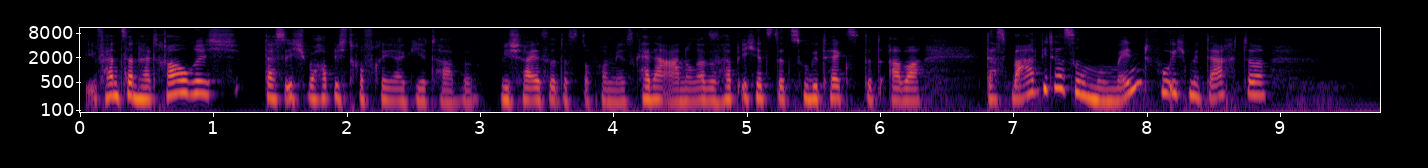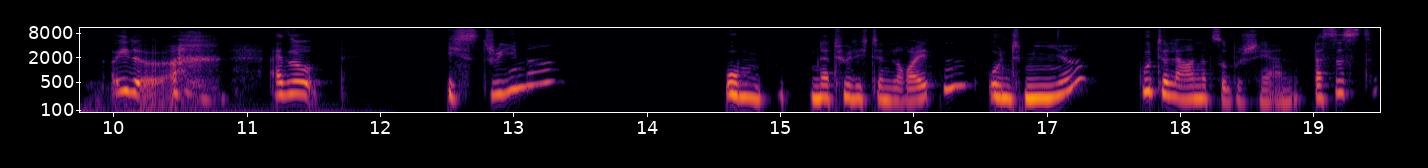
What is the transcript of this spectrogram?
ich fand es dann halt traurig, dass ich überhaupt nicht darauf reagiert habe. Wie scheiße das doch von mir ist. Keine Ahnung. Also das habe ich jetzt dazu getextet, aber das war wieder so ein Moment, wo ich mir dachte, also ich streame, um natürlich den Leuten und mir gute Laune zu bescheren. Das ist,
